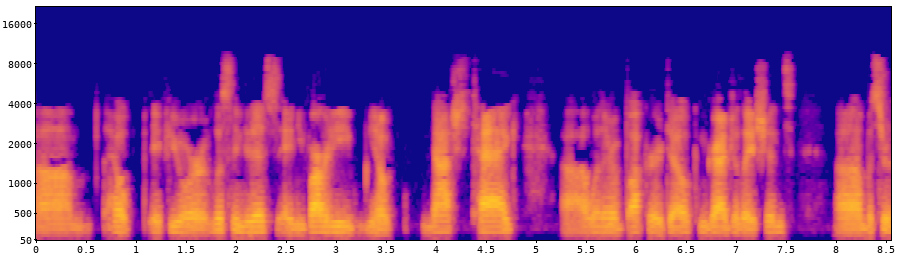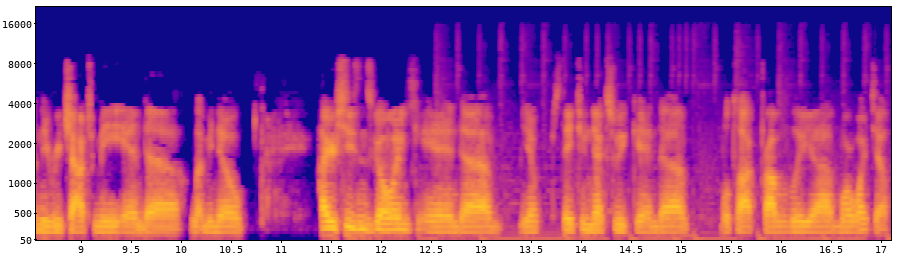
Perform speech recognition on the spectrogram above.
Um, I hope if you're listening to this and you've already you know notched tag, uh, whether a buck or a doe, congratulations. Um, but certainly reach out to me and uh, let me know how your season's going, and um, you know, stay tuned next week, and uh, we'll talk probably uh, more whitetail.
